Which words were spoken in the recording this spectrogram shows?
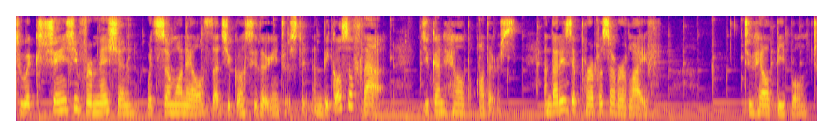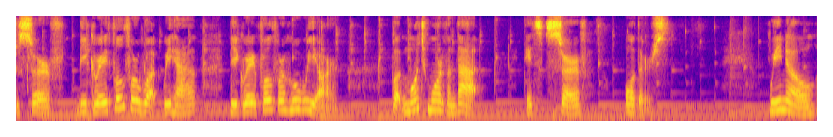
to exchange information with someone else that you consider interesting. And because of that, you can help others. And that is the purpose of our life to help people, to serve. Be grateful for what we have, be grateful for who we are. But much more than that, it's serve others. We know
